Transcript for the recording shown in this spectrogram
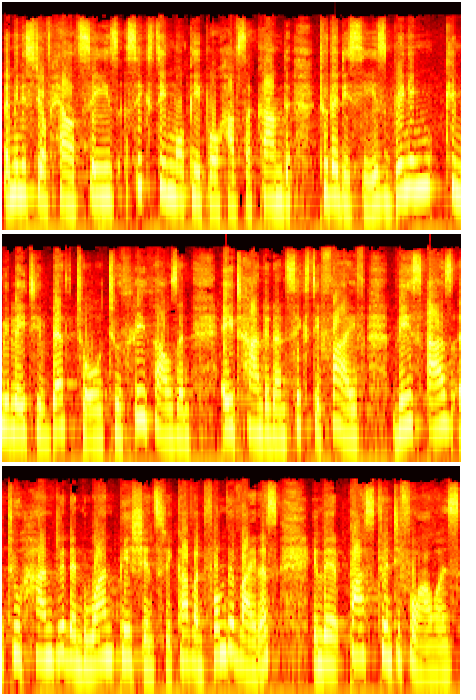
The Ministry of Health says 16 more people have succumbed to the disease, bringing cumulative death toll to 3,865. This as 201 patients recovered from the virus in the past 24 hours.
